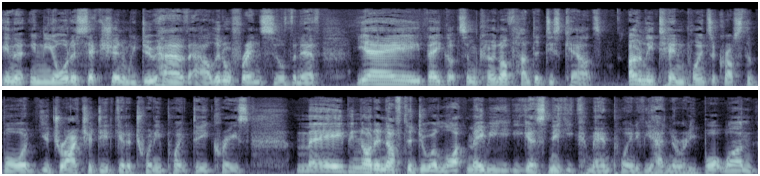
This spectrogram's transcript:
in the, in the order section, we do have our little friend Sylvaneth. Yay, they got some Kurnoth Hunter discounts. only 10 points across the board. Your Drycha did get a 20 point decrease. Maybe not enough to do a lot. Maybe you get a sneaky command point if you hadn't already bought one.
